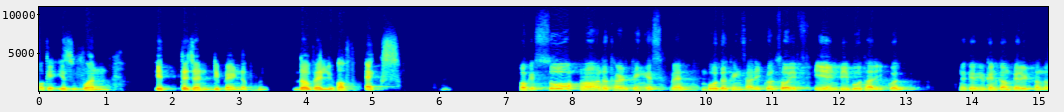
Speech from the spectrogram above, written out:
okay, is 1. It doesn't depend upon the value of x. Okay, so uh, the third thing is when both the things are equal. So if A and B both are equal, okay, you can compare it from the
